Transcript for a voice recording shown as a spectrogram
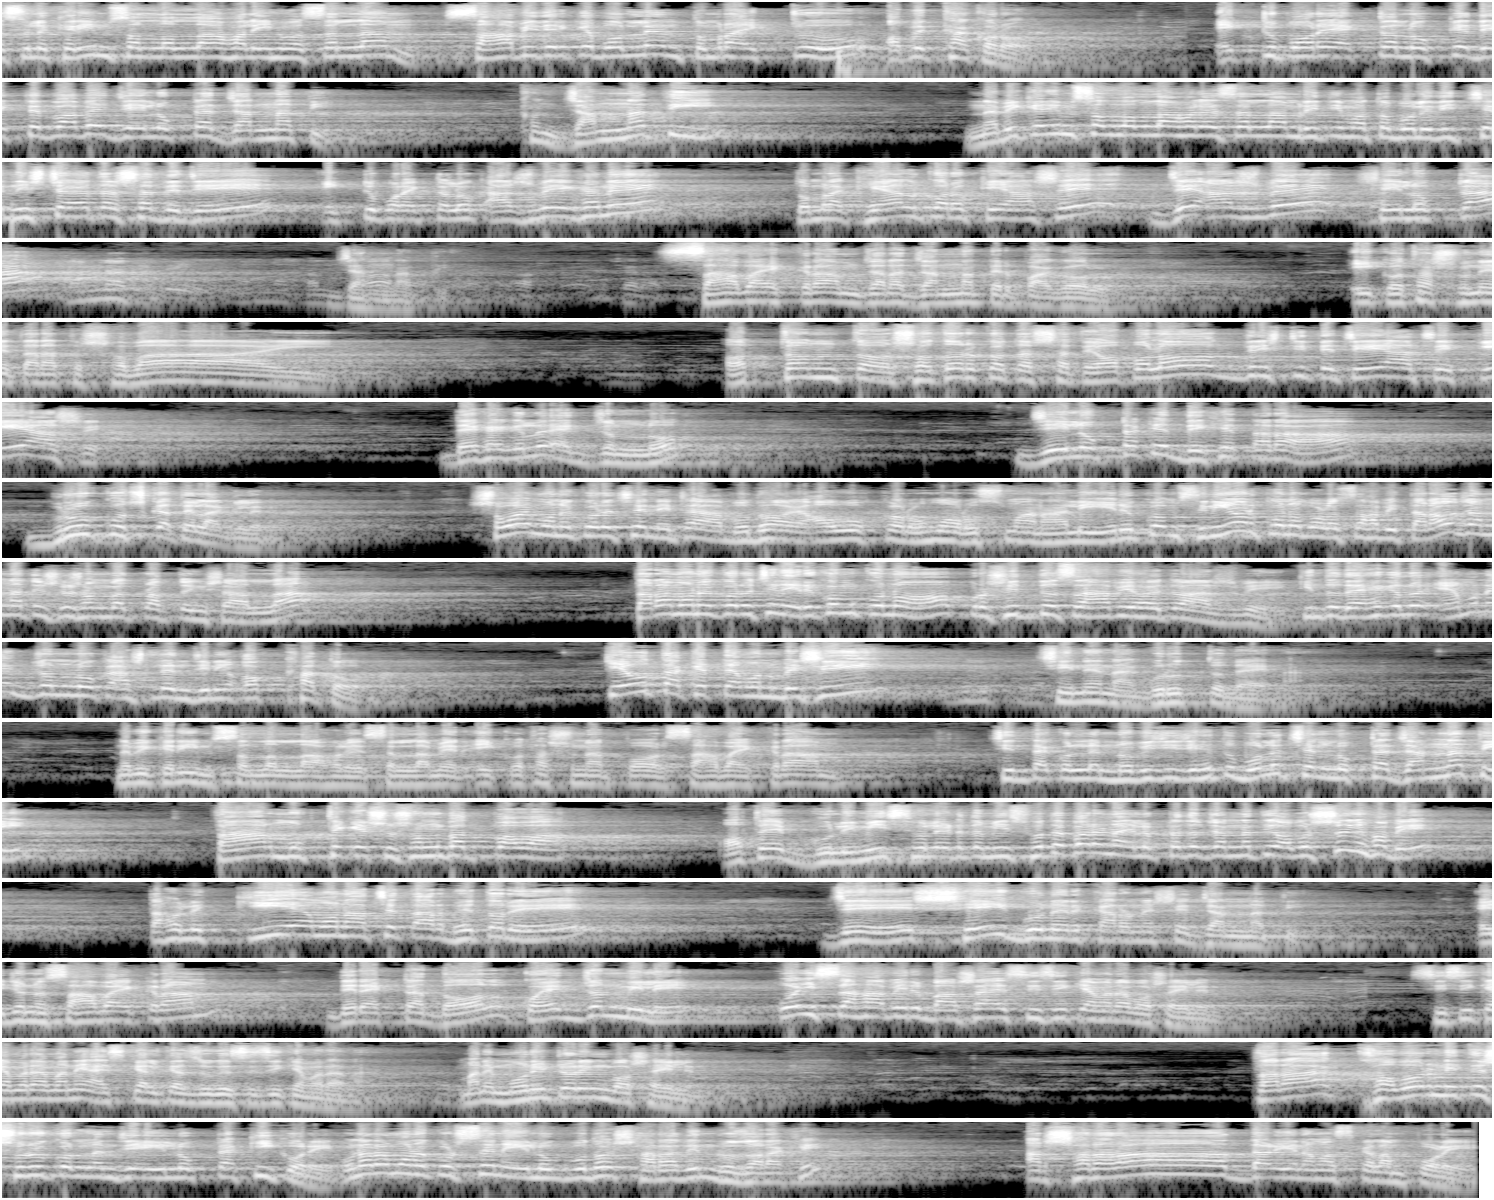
রসুল করিম সাল্লাহ সাহাবিদেরকে বললেন, তোমরা একটু অপেক্ষা করো। একটু পরে একটা লোককে দেখতে পাবে যে লোকটা জান্নাতি। এখন জান্নাতি নবী করিম সাল্লাম রীতিমতো বলে দিচ্ছে নিশ্চয়তার সাথে যে একটু পর একটা লোক আসবে এখানে। তোমরা খেয়াল করো কে আসে, যে আসবে সেই লোকটা জান্নাতি। সাহাবা একরাম যারা জান্নাতের পাগল এই কথা শুনে তারা তো সবাই অত্যন্ত সতর্কতার সাথে, অপলক দৃষ্টিতে চেয়ে আছে, কে আসে? দেখা গেল একজন লোক, যে লোকটাকে দেখে তারা ব্রু কুচকাতে লাগলেন। সবাই মনে করেছেন এটা বোধহয় আবক্কর ওমর, ওসমান আলী, এরকম সিনিয়র কোন বড় সাহাবি, তারাও জান্নাতি সুসংবাদ প্রাপ্ত ইনশাআল্লাহ। তারা মনে করেছেন এরকম কোন প্রসিদ্ধ সাহাবি হয়তো আসবে। কিন্তু দেখা গেল এমন একজন লোক আসলেন যিনি অখ্যাত। কেউ তাকে তেমন বেশি চিনে না, গুরুত্ব দেয় না। নবী করিম সাল্লাহ সাল্লামের এই কথা শোনার পর সাহাবা একরাম চিন্তা করলেন, নবীজি যেহেতু বলেছেন লোকটা জান্নাতি, তার মুখ থেকে সুসংবাদ পাওয়া, অতএব গুলি মিস হলে এটা তো মিস হতে পারে না, এই লোকটা তো জান্নাতি অবশ্যই হবে। তাহলে কি এমন আছে তার ভেতরে? যে সেই গুণের কারণে সে জান্নাতি। এই জন্য সাহাবা একরাম দের একটা দল কয়েকজন মিলে ওই সাহাবির বাসায় সিসি ক্যামেরা বসাইলেন। সিসি ক্যামেরা মানে আজকালকার যুগে সিসি ক্যামেরা না মানে মনিটরিং বসাইলেন। তারা খবর নিতে শুরু করলেন যে এই লোকটা কি করে। ওনারা মনে করছেন এই লোক বোধহয় সারাদিন রোজা রাখে আর সারা রাত দাঁড়িয়ে নামাজ কালাম পড়ে।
